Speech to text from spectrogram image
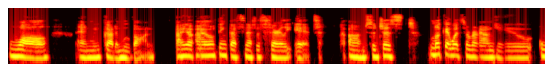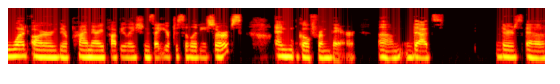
wall and we've got to move on. I, I don't think that's necessarily it. Um, so just look at what's around you. What are the primary populations that your facility serves and go from there. Um, that's, there's a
